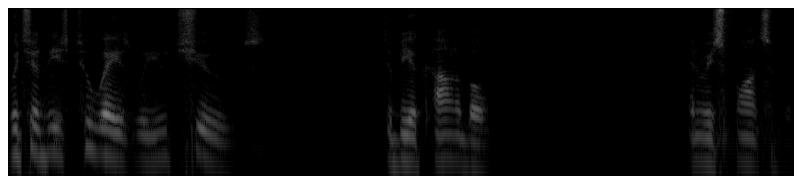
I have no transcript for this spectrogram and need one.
Which of these two ways will you choose to be accountable and responsible?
